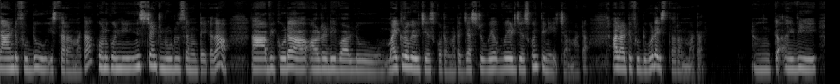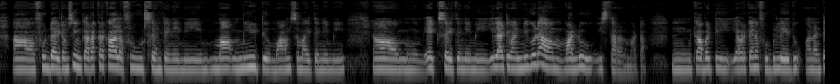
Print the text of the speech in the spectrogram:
క్యాన్డ్ ఫుడ్ ఇస్తారనమాట కొన్ని కొన్ని ఇన్స్టెంట్ నూడిల్స్ అని ఉంటాయి కదా అవి కూడా ఆల్రెడీ వాళ్ళు మైక్రోవేవ్ చేసుకోవటం అనమాట జస్ట్ వేడి చేసుకొని తినేయచ్చు అనమాట అలాంటి ఫుడ్ కూడా అనమాట ఇంకా ఇవి ఫుడ్ ఐటమ్స్ ఇంకా రకరకాల ఫ్రూట్స్ అంటేనేమి మా మీట్ మాంసం అయితేనేమి ఎగ్స్ అయితేనేమి ఇలాంటివన్నీ కూడా వాళ్ళు ఇస్తారనమాట కాబట్టి ఎవరికైనా ఫుడ్ లేదు అని అంటే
